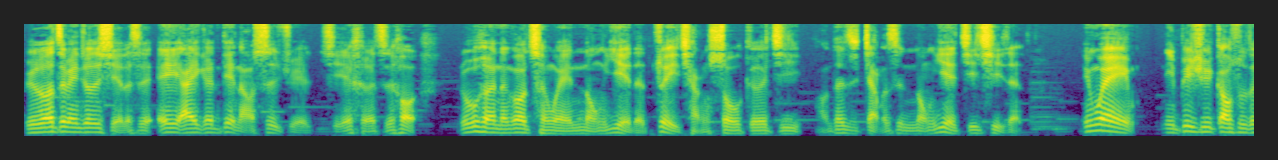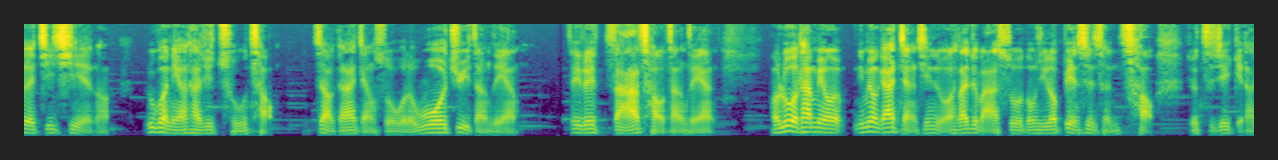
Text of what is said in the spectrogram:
比如说这边就是写的是 AI 跟电脑视觉结合之后，如何能够成为农业的最强收割机？哦，但是讲的是农业机器人，因为你必须告诉这个机器人哦，如果你要它去除草，至少跟他讲说我的莴苣长怎样，这一堆杂草长怎样。哦，如果他没有你没有跟他讲清楚的话，他就把他所有东西都辨识成草，就直接给他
